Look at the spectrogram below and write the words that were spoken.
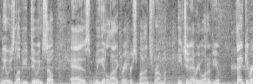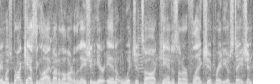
We always love you doing so as we get a lot of great response from each and every one of you Thank you very much. Broadcasting live out of the heart of the nation here in Wichita, Kansas, on our flagship radio station.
